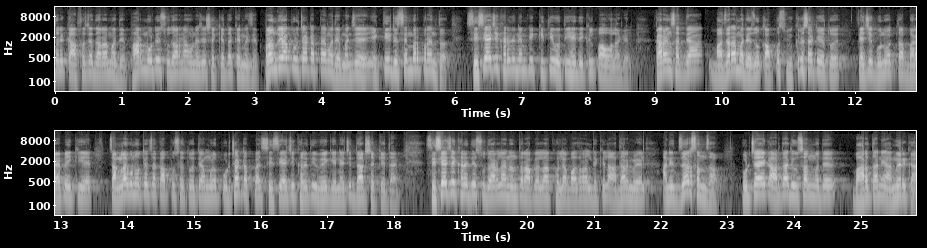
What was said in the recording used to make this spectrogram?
तरी कापसाच्या दरामध्ये फार मोठी सुधारणा होण्याची शक्यता कमीच आहे. परंतु या पुढच्या टप्प्यामध्ये म्हणजे एकतीस डिसेंबरपर्यंत सी सी आयची खरेदी नेमकी किती होती हे देखील पाहावं लागेल. कारण सध्या बाजारामध्ये जो कापूस विक्रीसाठी येतोय त्याची गुणवत्ता बऱ्यापैकी आहे. चांगल्या गुणवत्तेचा कापूस येतो त्यामुळे पुढच्या टप्प्यात सी सी आयची खरेदी वेग घेण्याची दाट शक्यता आहे. सी सी आयची खरेदी सुधारल्यानंतर आपल्याला खुल्या बाजाराला देखील आधार मिळेल. आणि जर समजा पुढच्या एक अर्धा दिवसांमध्ये भारत आणि अमेरिका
